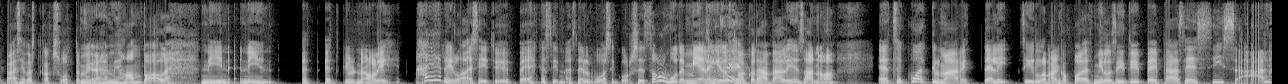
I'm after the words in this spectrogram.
pääsin vasta kaksi vuotta myöhemmin hampaalle. Niin, niin että et kyllä ne oli vähän erilaisia tyyppejä ehkä siinä siellä vuosikurssissa. Se on muuten mielenkiintoista, vaikka tähän väliin sanoa. Että se koe kyllä määritteli silloin aika paljon, että millaisia tyyppejä pääsee sisään.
